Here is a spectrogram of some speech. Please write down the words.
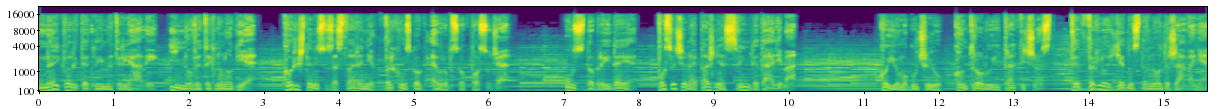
Najkvalitetniji materijali i nove tehnologije korišteni su za stvaranje vrhunskog europskog posuđa. Uz dobre ideje posvećena je pažnja svim detaljima koji omogućuju kontrolu i praktičnost te vrlo jednostavno održavanje.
